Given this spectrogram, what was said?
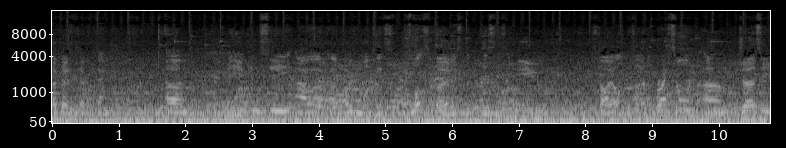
That goes with everything. Um, here you can see our uh, woven onesies. There's lots of those, but this is a new style. It's a little Breton um, jersey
